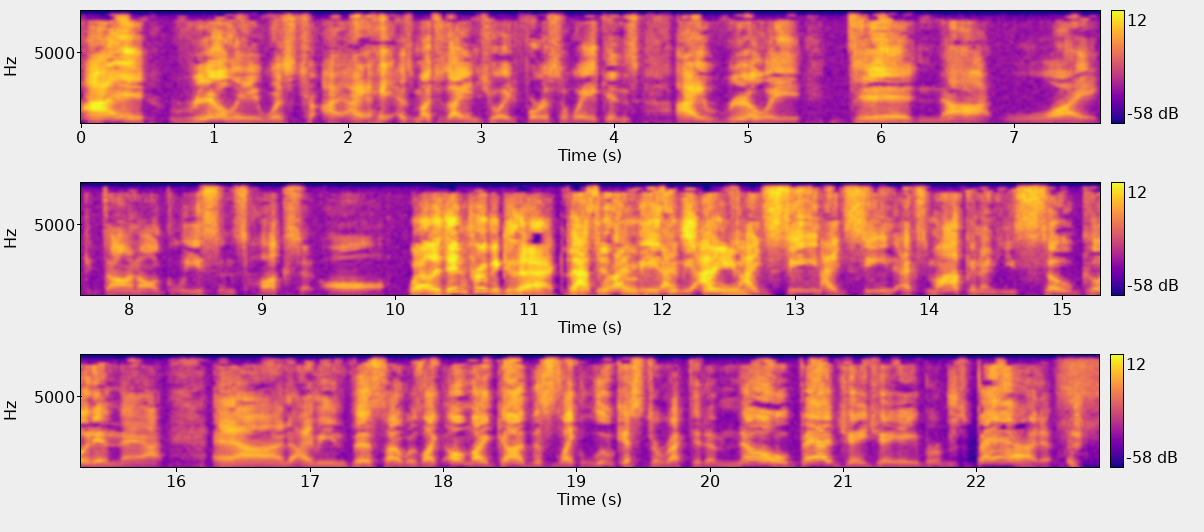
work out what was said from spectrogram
I really was. Tr- I, I hate as much as I enjoyed Force Awakens. I really did not like Domhnall Gleeson's Hux at all. well, it didn't prove exact. That's what I mean. I mean, scream. I, I'd seen I'd seen Ex Machina, and he's so good in that. And I mean, this I was like, oh my god, this is like Lucas directed him. No, bad J.J. Abrams, bad.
